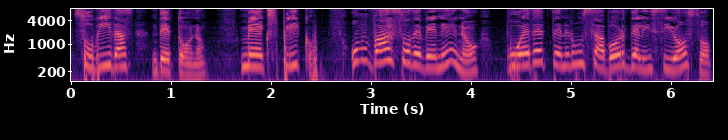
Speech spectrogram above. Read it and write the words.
subidas de tono. Me explico. Un vaso de veneno puede tener un sabor delicioso,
